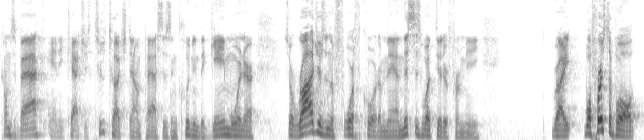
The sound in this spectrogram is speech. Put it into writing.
Comes back and he catches two touchdown passes, including the game winner. So Rodgers in the fourth quarter, man, this is what did it for me. Right. Well, first of all,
